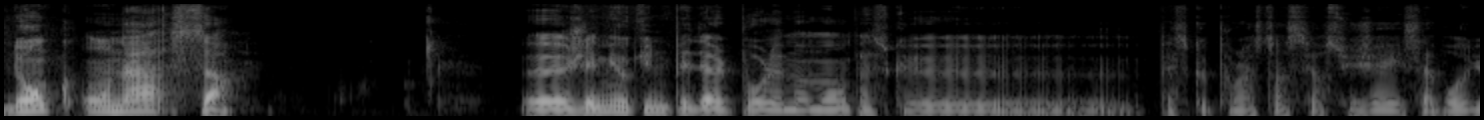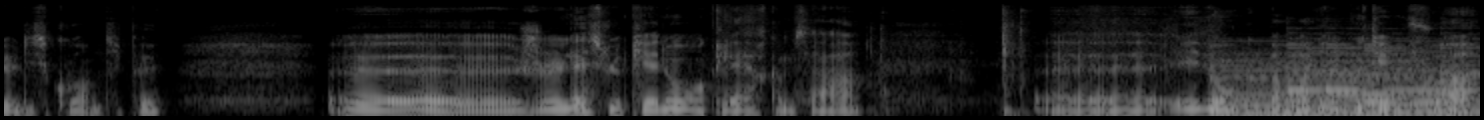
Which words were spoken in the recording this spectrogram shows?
Donc on a ça. Euh, j'ai mis aucune pédale pour le moment parce que parce que pour l'instant c'est hors sujet et ça brouille le discours un petit peu. Euh, je laisse le piano en clair comme ça. Euh, et donc bah, on va le réécouter une fois.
